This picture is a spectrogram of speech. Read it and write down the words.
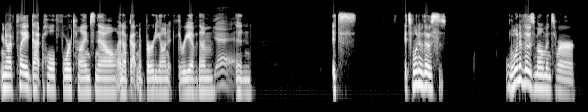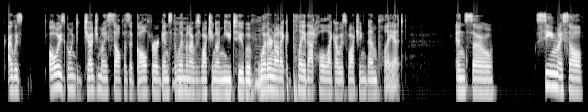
you know, I've played that hole four times now, and I've gotten a birdie on it three of them, Yeah. and it's it's one of those one of those moments where I was always going to judge myself as a golfer against the Mm. women I was watching on YouTube of Mm. whether or not I could play that hole like I was watching them play it. And so seeing myself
